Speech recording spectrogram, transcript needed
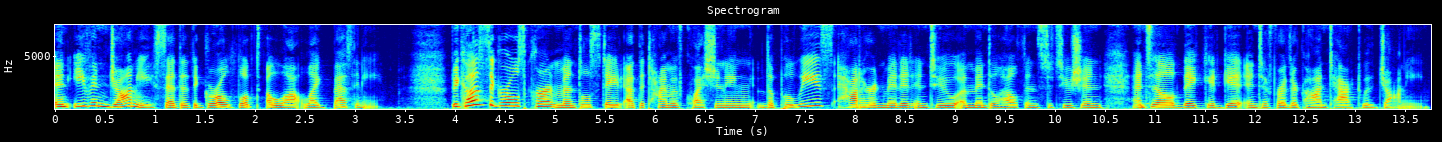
And even Jonnie said that the girl looked a lot like Bethany. Because the girl's current mental state at the time of questioning, the police had her admitted into a mental health institution until they could get into further contact with Jonnie.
